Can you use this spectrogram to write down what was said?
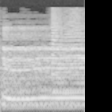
Hey.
